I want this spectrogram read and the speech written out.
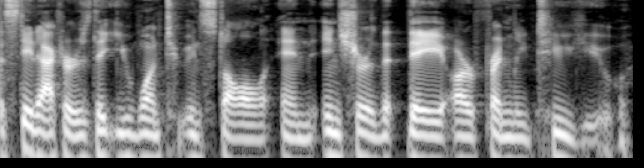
state actors that you want to install and ensure that they are friendly to you.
